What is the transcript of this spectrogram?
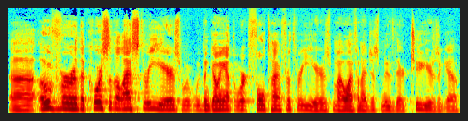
Uh, over the course of the last three years, we've been going out to work full time for three years. My wife and I just moved there two years ago.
